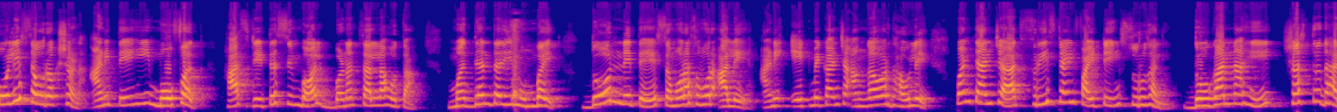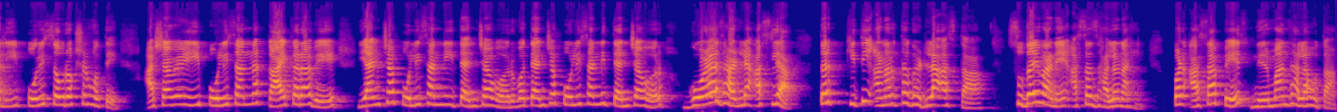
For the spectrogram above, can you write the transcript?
पोलीस संरक्षण आणि तेही मोफत हा स्टेटस सिम्बॉल बनत चालला होता. मध्यंतरी मुंबईत दोन नेते समोरासमोर आले आणि एकमेकांच्या अंगावर धावले पण त्यांच्यात फ्री स्टाईल फायटिंग सुरू झाली. दोघांनाही शस्त्रधारी पोलीस संरक्षण होते. अशा वेळी पोलिसांना काय करावे? यांच्या पोलिसांनी त्यांच्यावर व त्यांच्या पोलिसांनी त्यांच्यावर गोळ्या झाडल्या असल्या तर किती अनर्थ घडला असता? सुदैवाने असं झालं नाही. पण असा पेच निर्माण झाला होता.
